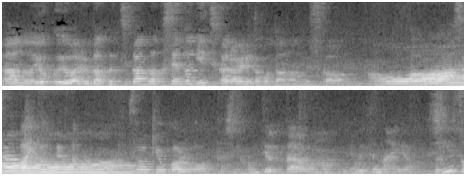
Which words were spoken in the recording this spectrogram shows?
あのよく言われる学知か学生の時に力を入れたことは何ですか？あああそれはバイトって言ったな。それは記憶あるわ。私なんて言ったやろうな。覚えてないや。新卒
